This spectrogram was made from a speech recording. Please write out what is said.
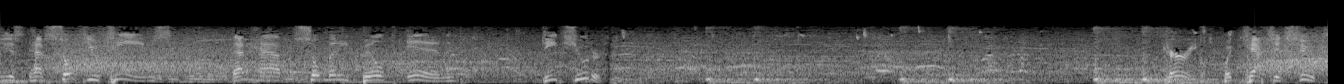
you just have so few teams that have so many built-in deep shooters. Curry, quick catch and shoots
